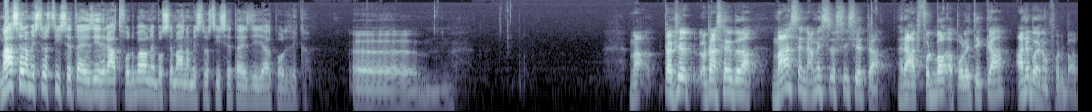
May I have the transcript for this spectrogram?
Má se na mistrovství světa jezdit hrát fotbal, nebo se má na mistrovství světa jezdit dělat politika? um, má, takže otázka by byla, má se na mistrovství světa hrát fotbal a politika, anebo jenom fotbal?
